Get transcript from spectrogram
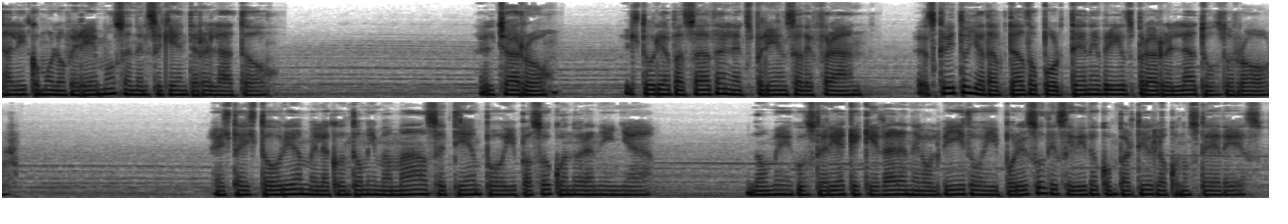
tal y como lo veremos en el siguiente relato. El charro. Historia basada en la experiencia de Fran. Escrito y adaptado por Tenebris para relatos de horror. Esta historia me la contó mi mamá hace tiempo y pasó cuando era niña. No me gustaría que quedara en el olvido y por eso he decidido compartirlo con ustedes.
